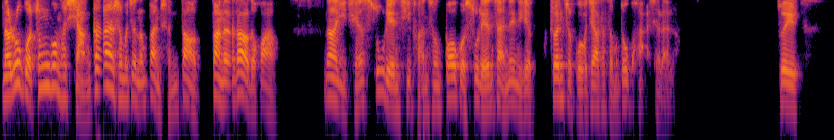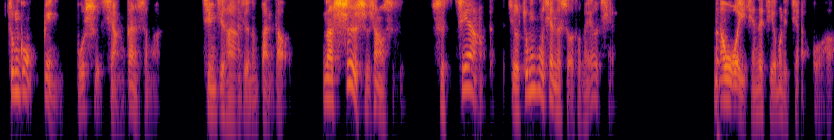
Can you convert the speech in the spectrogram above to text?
那如果中共他想干什么就能办成到办得到的话，那以前苏联集团从包括苏联在内那些专制国家，它怎么都垮下来了？所以中共并不是想干什么，经济上就能办到。那事实上是是这样的，就中共现在手头没有钱。那我以前在节目里讲过哈，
